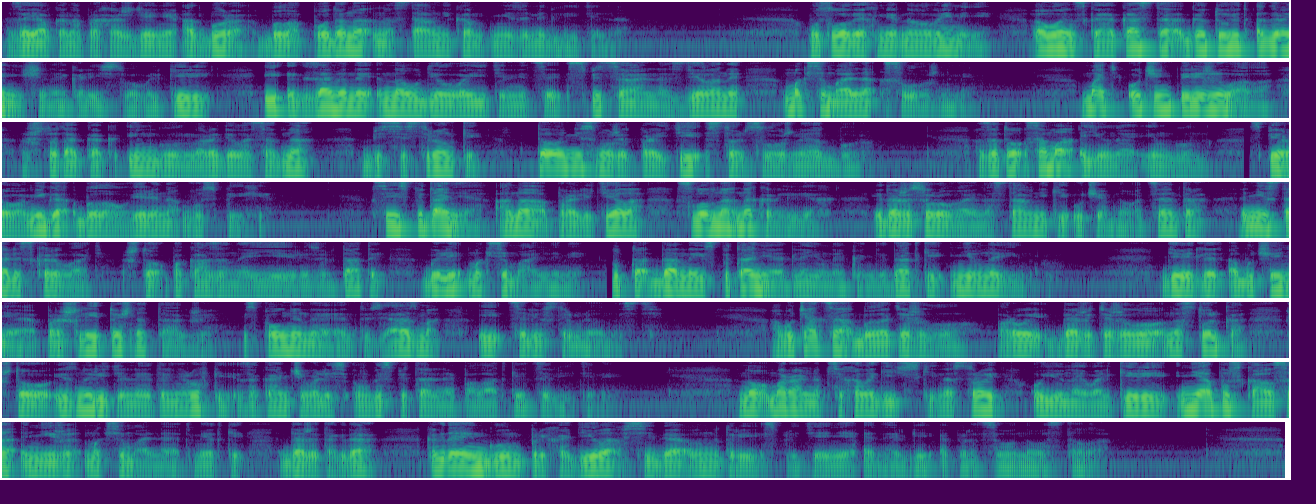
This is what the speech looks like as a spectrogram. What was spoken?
Заявка на прохождение отбора была подана наставникам незамедлительно. В условиях мирного времени воинская каста готовит ограниченное количество валькирий и экзамены на удел воительницы специально сделаны максимально сложными. Мать очень переживала, что так как Ингун родилась одна, без сестренки, то не сможет пройти столь сложный отбор. Зато сама юная Ингун с первого мига была уверена в успехе. Все испытания она пролетела словно на крыльях, и даже суровые наставники учебного центра не стали скрывать, что показанные ей результаты были максимальными, будто данные испытания для юной кандидатки не в новинку. Девять лет обучения прошли точно так же, исполненные энтузиазма и целеустремленности. Обучаться было тяжело, порой даже тяжело настолько, что изнурительные тренировки заканчивались в госпитальной палатке целителей но морально-психологический настрой у юной валькирии не опускался ниже максимальной отметки даже тогда, когда Ингун приходила в себя внутри сплетения энергии операционного стола.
